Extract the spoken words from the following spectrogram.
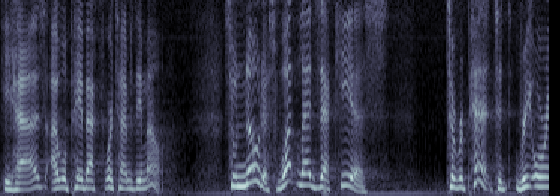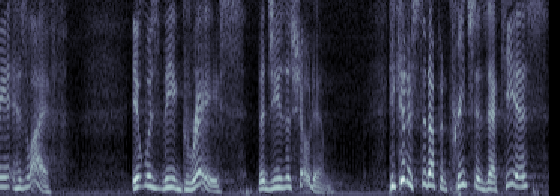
he has, I will pay back four times the amount. So notice what led Zacchaeus to repent, to reorient his life. It was the grace that Jesus showed him. He could have stood up and preached at Zacchaeus,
